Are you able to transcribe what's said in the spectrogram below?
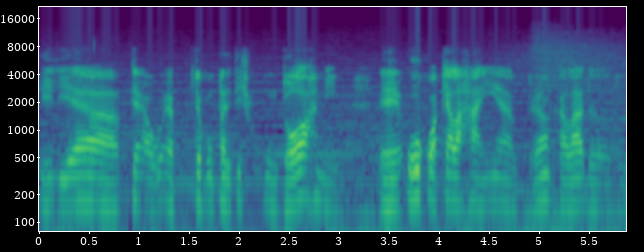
ele é tem, é, tem algum parentesco com Dormin é, ou com aquela rainha branca lá do, do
